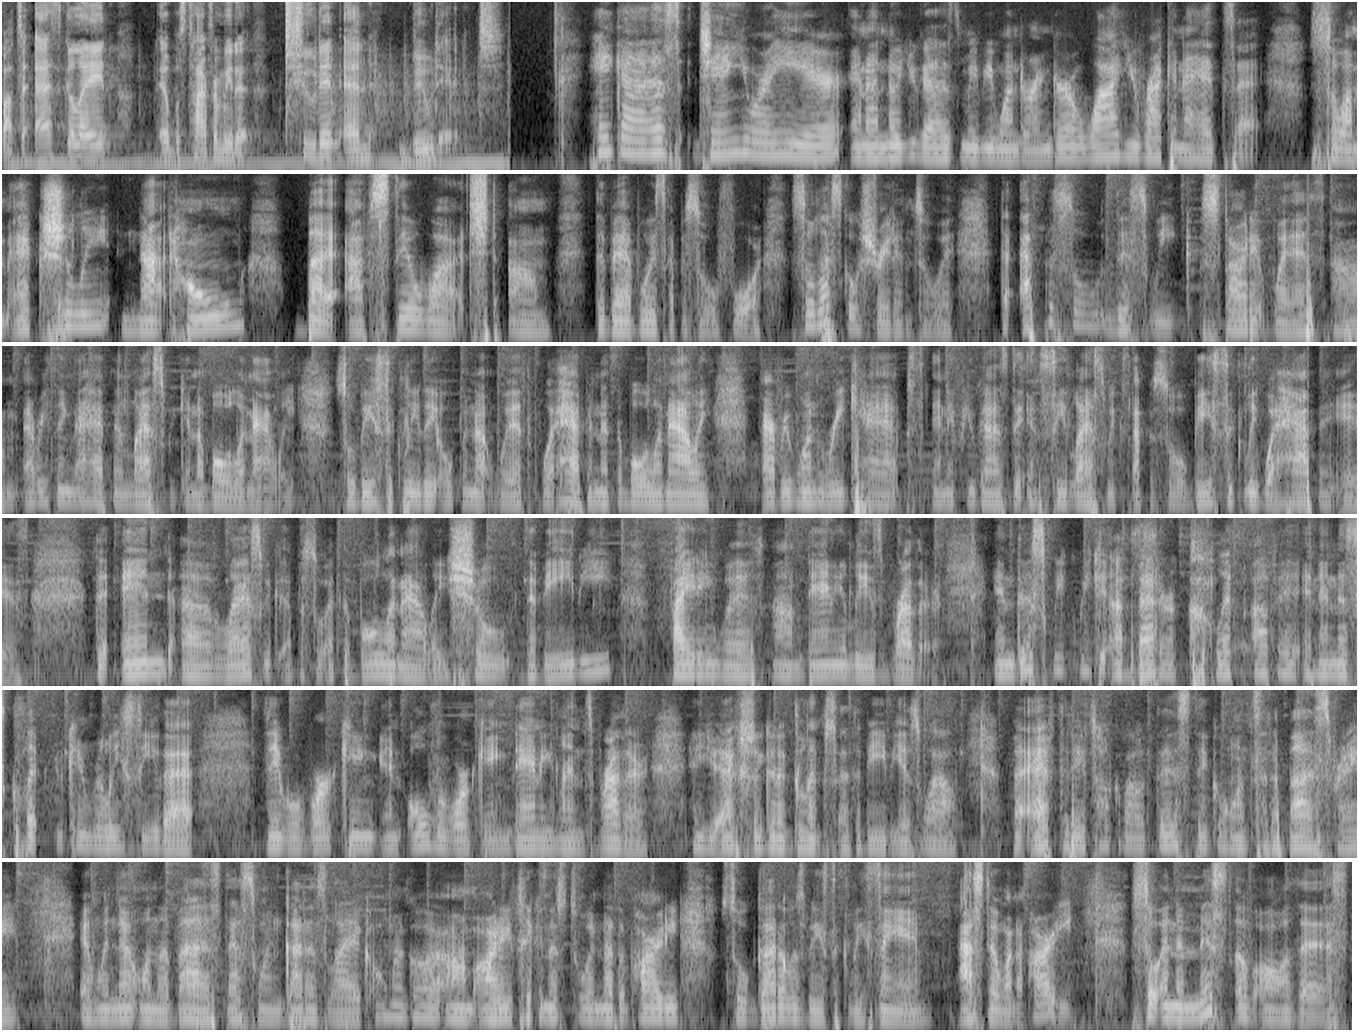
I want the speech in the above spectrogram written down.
about to escalate. It was time for me to toot it and boot it. Hey guys, January here, and I know you guys may be wondering, girl, why are you rocking a headset? So I'm actually not home, but I've still watched um, the Bad Boys episode 4. So let's go straight into it. The episode this week started with um, everything that happened last week in the bowling alley. So basically, they open up with what happened at the bowling alley. Everyone recaps, and if you guys didn't see last week's episode, basically what happened is the end of last week's episode at the bowling alley showed the baby fighting with um, Lee's brother. And this week we get a better clip of it. And in this clip, you can really see that they were working and overworking DaniLeigh's brother. And you actually get a glimpse at the baby as well. But after they talk about this, they go onto the bus, right? And when they're on the bus, that's when Gutta's like, oh my God, um, are they taking us to another party? So Gutta was basically saying, I still want to party. So in the midst of all this,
